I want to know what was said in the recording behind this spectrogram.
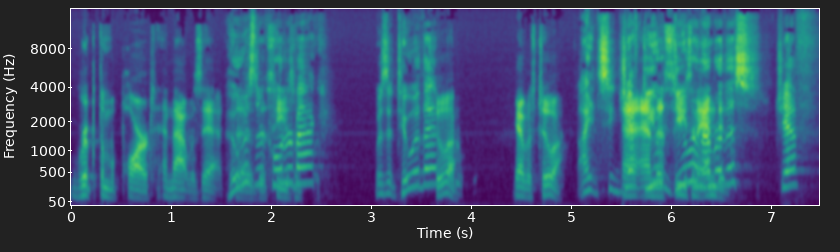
ripped them apart, and that was it. who The- was their the season- quarterback? Was it Tua then? Tua. Yeah, it was Tua. I see. Jeff, And do you, do you remember ended. this, Jeff?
